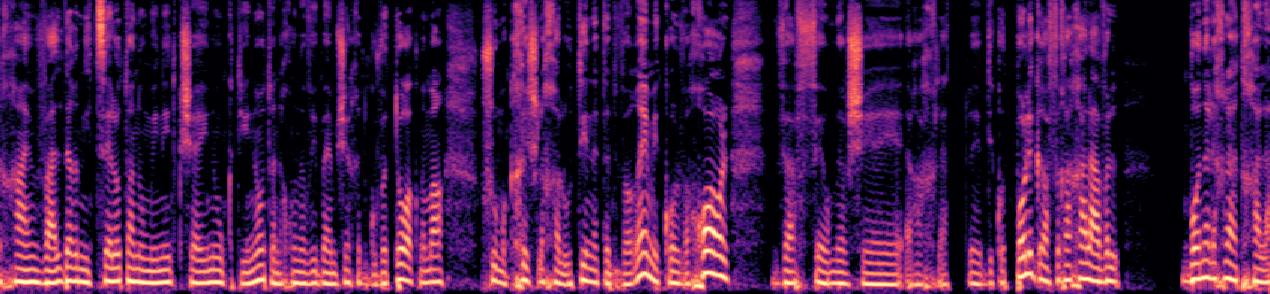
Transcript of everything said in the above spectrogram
חיים ולדר ניצל אותנו מינית כשהיינו קטינות. אנחנו נביא בהמשך את תגובתו, רק נאמר שהוא מכחיש לחלוטין את הדברים מכל וכול, ואף אומר שערך בדיקות פוליגרף וכך הלאה, אבל בוא נלך להתחלה.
